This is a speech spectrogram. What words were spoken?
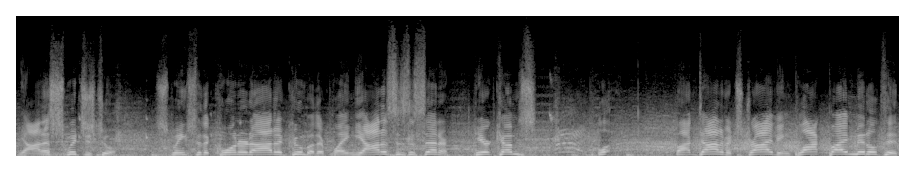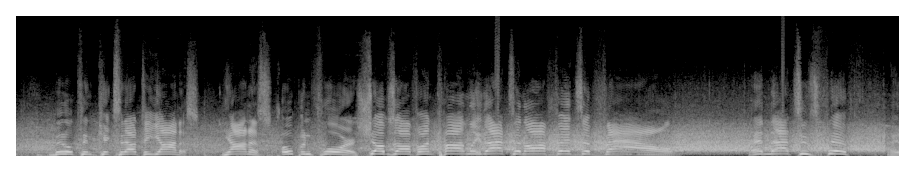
Giannis switches to him. Swings to the corner to Antetokounmpo. They're playing Giannis as the center. Here comes Bogdanovich driving, blocked by Middleton. Middleton kicks it out to Giannis. Giannis, open floor, shoves off on Conley. That's an offensive foul. And that's his fifth. They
